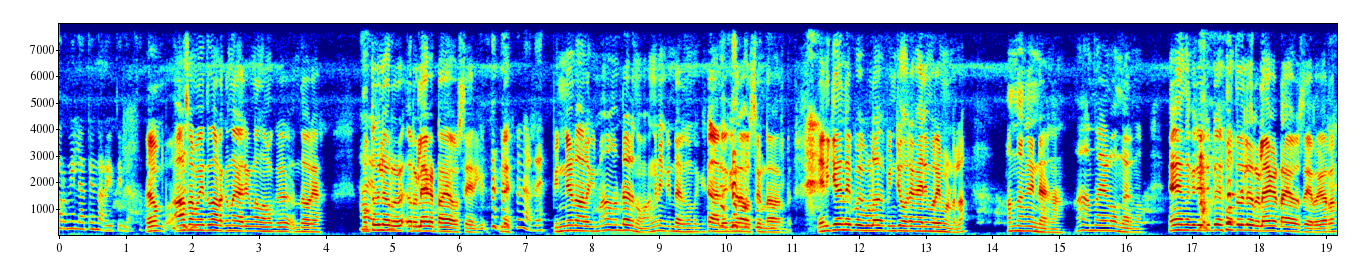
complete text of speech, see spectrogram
ഓർമ്മയില്ലാത്തതെന്ന് അറിയത്തില്ല. ആ സമയത്ത് നടക്കുന്ന കാര്യങ്ങൾ നമുക്ക് എന്താ പറയാ മൊത്തത്തിൽ റിലേ കട്ടായ അവസ്ഥയായിരിക്കും അല്ലേ? പിന്നീട് ആലോചിക്കും ആ ഉണ്ടായിരുന്നോ? അങ്ങനെയൊക്കെ ഉണ്ടായിരുന്നു എന്നൊക്കെ ആലോചിക്കുന്ന അവസ്ഥ ഉണ്ടാവാറുണ്ട്. എനിക്ക് തന്നെ ഇപ്പോൾ ഇവൾ പിഞ്ചു ഓരോ കാര്യം പറയുമ്പോൾ ഉണ്ടല്ലോ അന്ന് അങ്ങനെ ഉണ്ടായിരുന്നോ? ആ അന്ന് അയാൾ വന്നായിരുന്നോ? ഏ എന്നൊക്കെ ചോദിച്ചിട്ട് മൊത്തത്തിൽ റിലേ കട്ടായ അവസ്ഥയായിരുന്നു. കാരണം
